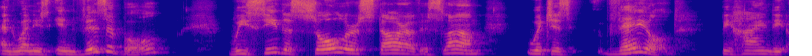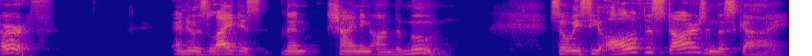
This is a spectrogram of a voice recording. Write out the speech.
And when he's invisible, we see the solar star of Islam, which is veiled behind the earth, and whose light is then shining on the moon. So we see all of the stars in the sky,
